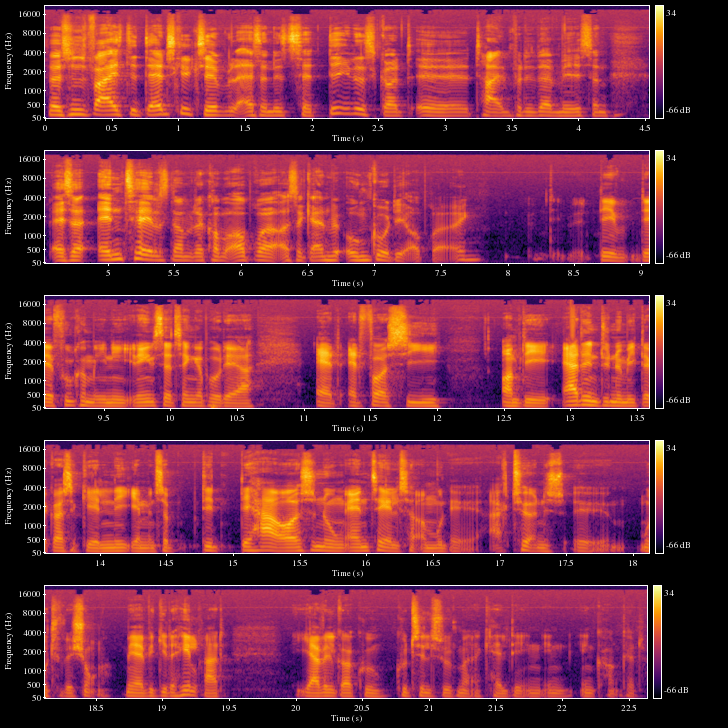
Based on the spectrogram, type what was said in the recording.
så jeg synes faktisk, det danske eksempel er sådan et særdeles godt øh, tegn på det der med sådan, altså antagelsen om, at der kommer oprør, og så gerne vil undgå det oprør, ikke? Det, det, det er jeg fuldkommen enig i. Det eneste, jeg tænker på, det er, at, at for at sige, om det er det en dynamik, der gør sig gældende, jamen så det, det har også nogle antagelser om øh, aktørernes øh, motivationer. Men jeg vil give dig helt ret. Jeg vil godt kunne, kunne tilslutte mig at kalde det en, en, en konkret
